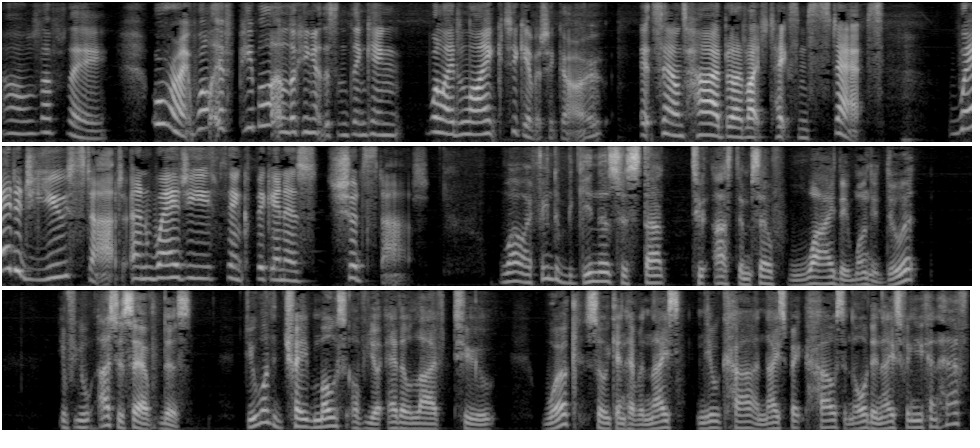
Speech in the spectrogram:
Oh, lovely. All right. Well, if people are looking at this and thinking, well, I'd like to give it a go, it sounds hard, but I'd like to take some steps. Where did you start, and where do you think beginners should start? Well, I think the beginners should start to ask themselves why they want to do it. If you ask yourself this, do you want to trade most of your adult life to work so you can have a nice new car, a nice big house, and all the nice things you can have?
